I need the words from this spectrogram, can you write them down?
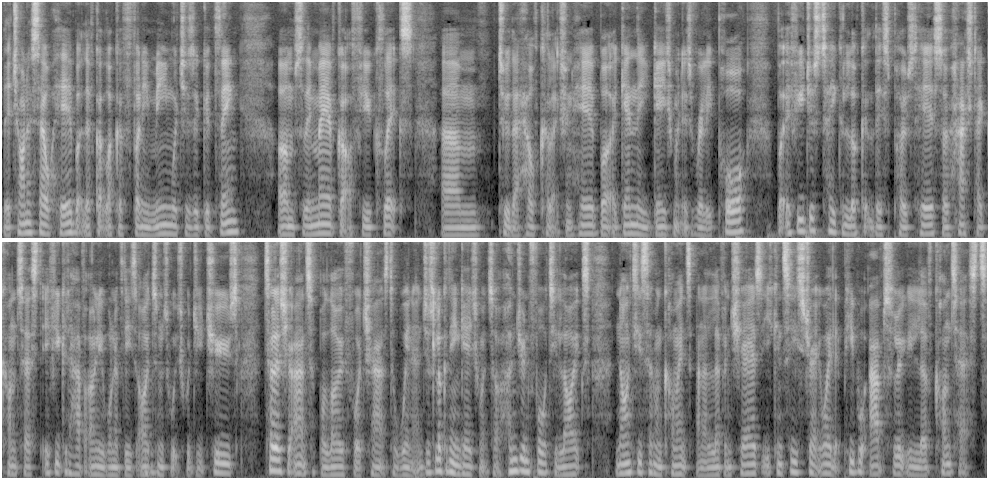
They're trying to sell here, but they've got like a funny meme, which is a good thing. Um, so they may have got a few clicks um, to their health collection here, but again, the engagement is really poor. But if you just take a look at this post here, so hashtag contest, if you could have only one of these items, which would you choose? Tell us your answer below for a chance to win. And just look at the engagement. So 140 likes, 97 comments, and 11 shares. You can see straight away that people absolutely love contests.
